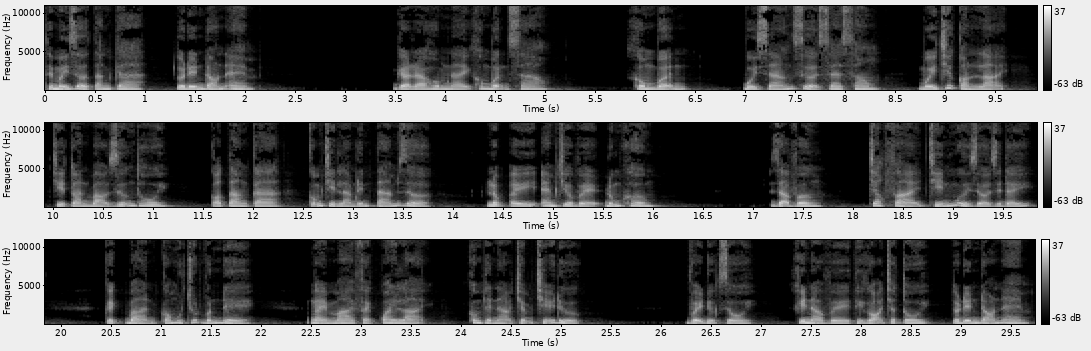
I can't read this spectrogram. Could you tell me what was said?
Thế mấy giờ tan ca, tôi đến đón em. Gara hôm nay không bận sao? Không bận. Buổi sáng sửa xe xong, mấy chiếc còn lại chỉ toàn bảo dưỡng thôi. Có tăng ca cũng chỉ làm đến 8 giờ. Lúc ấy em chưa về đúng không? Dạ vâng, chắc phải 9-10 giờ rồi đấy. Kịch bản có một chút vấn đề. Ngày mai phải quay lại, không thể nào chậm trễ được. Vậy được rồi, khi nào về thì gọi cho tôi, tôi đến đón em.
